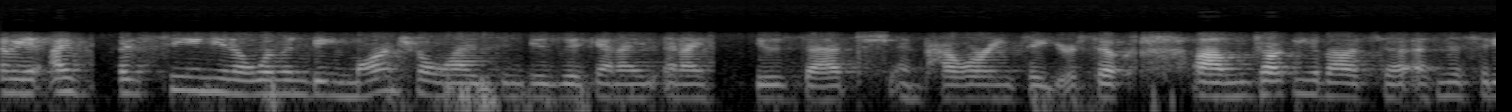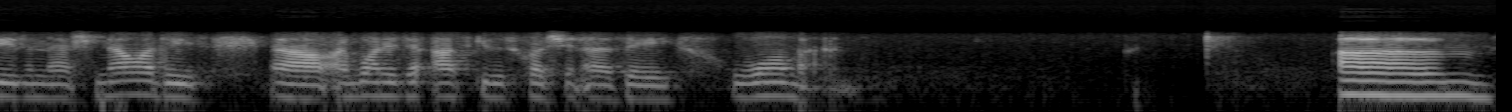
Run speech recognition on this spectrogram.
I mean, I've I've seen you know women being marginalized in music, and I and I use that empowering figure. So, um, talking about uh, ethnicities and nationalities, uh, I wanted to ask you this question as a woman. Um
